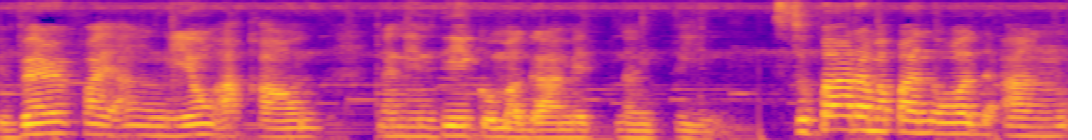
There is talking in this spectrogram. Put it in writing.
i-verify ang iyong account nang hindi gumagamit ng PIN. So para mapanood ang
